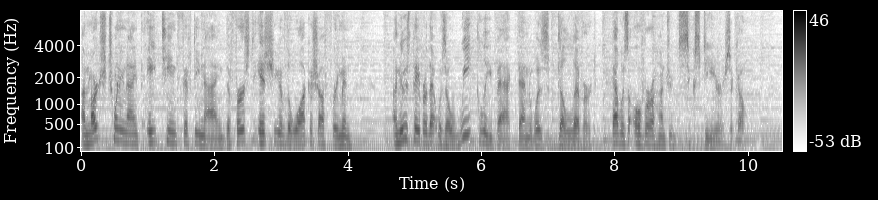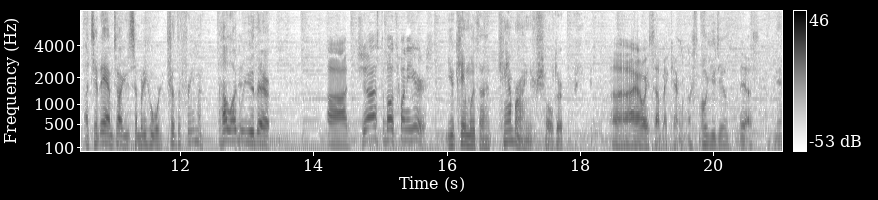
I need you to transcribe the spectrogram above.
On March 29, 1859, the first issue of the Waukesha Freeman, a newspaper that was a weekly back then, was delivered. That was over 160 years ago. Uh, today I'm talking to somebody who worked for the Freeman. How long were you there? Uh, just about 20 years. You came with a camera on your shoulder. Uh, I always have my camera with me. Oh, you do? Yes. Yeah.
